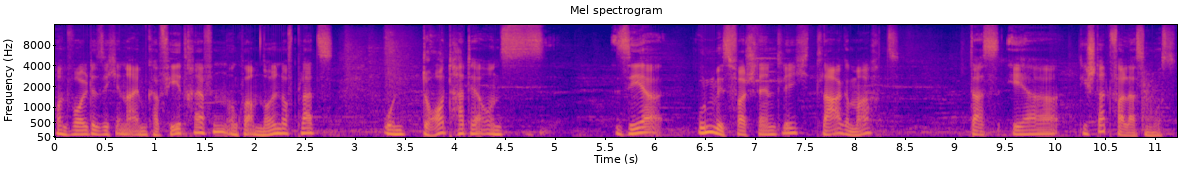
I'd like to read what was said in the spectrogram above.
und wollte sich in einem Café treffen, irgendwo am Nollendorfplatz. Und dort hat er uns sehr unmissverständlich klargemacht, dass er die Stadt verlassen muss.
